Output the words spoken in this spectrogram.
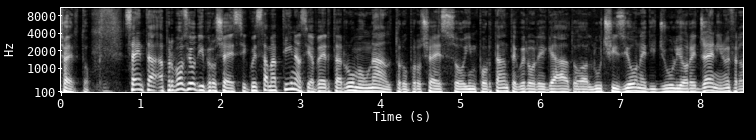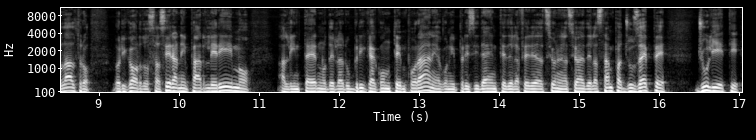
Certo. Senta, a proposito di processi, questa mattina si è aperto a Roma un altro processo importante, quello legato all'uccisione di Giulio Regeni. Noi fra l'altro, lo ricordo, stasera ne parleremo all'interno della rubrica contemporanea con il presidente della Federazione Nazionale della Stampa Giuseppe Giulietti.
